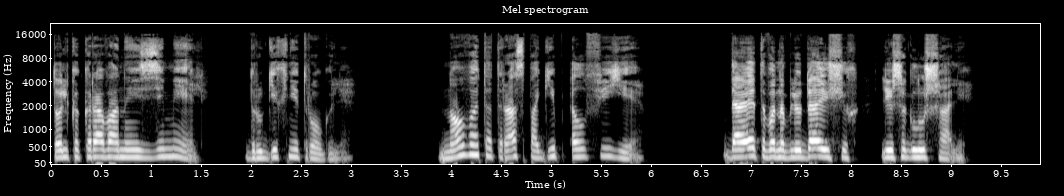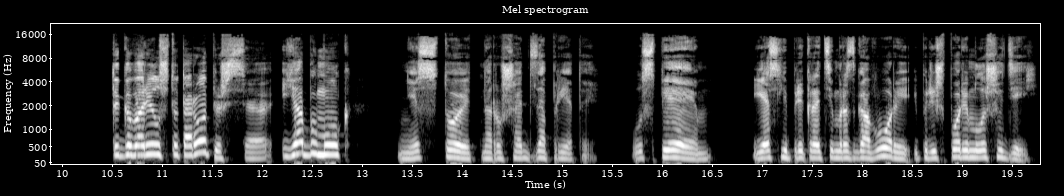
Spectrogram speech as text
Только караваны из земель, других не трогали. Но в этот раз погиб Элфие. До этого наблюдающих лишь оглушали. «Ты говорил, что торопишься, я бы мог...» «Не стоит нарушать запреты. Успеем, если прекратим разговоры и пришпорим лошадей.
